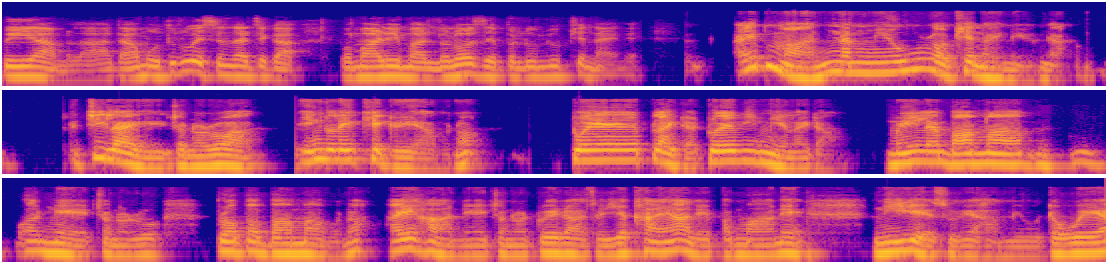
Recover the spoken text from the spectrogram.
ပေးရမလားဒါမှမဟုတ်သူတို့ရဲ့စဉ်းစားချက်ကဗမာတွေမှာလောလောဆယ်ဘယ်လိုမျိုးဖြစ်နိုင်လဲ အဲ့မှာနှမျိုးတော့ဖြစ်နိုင်တယ်ခင်ဗျကြည့်လိုက်ရင်ကျွန်တော်တို့ကအင်္ဂလိပ်ခေတ်ကလေးอ่ะဗောနော်တွဲပလိုက်တာတွဲပြီးမြင်လိုက်တာ mainland Burma နဲ့ကျွန်တော်တို့ proper Burma ပေါ့နော်အဲ့ဟာနဲ့ကျွန်တော်တွဲတာဆိုရခိုင်ကလည်းဗမာနဲ့နီးရယ်ဆိုတဲ့ဟာမျိုးတဝဲက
